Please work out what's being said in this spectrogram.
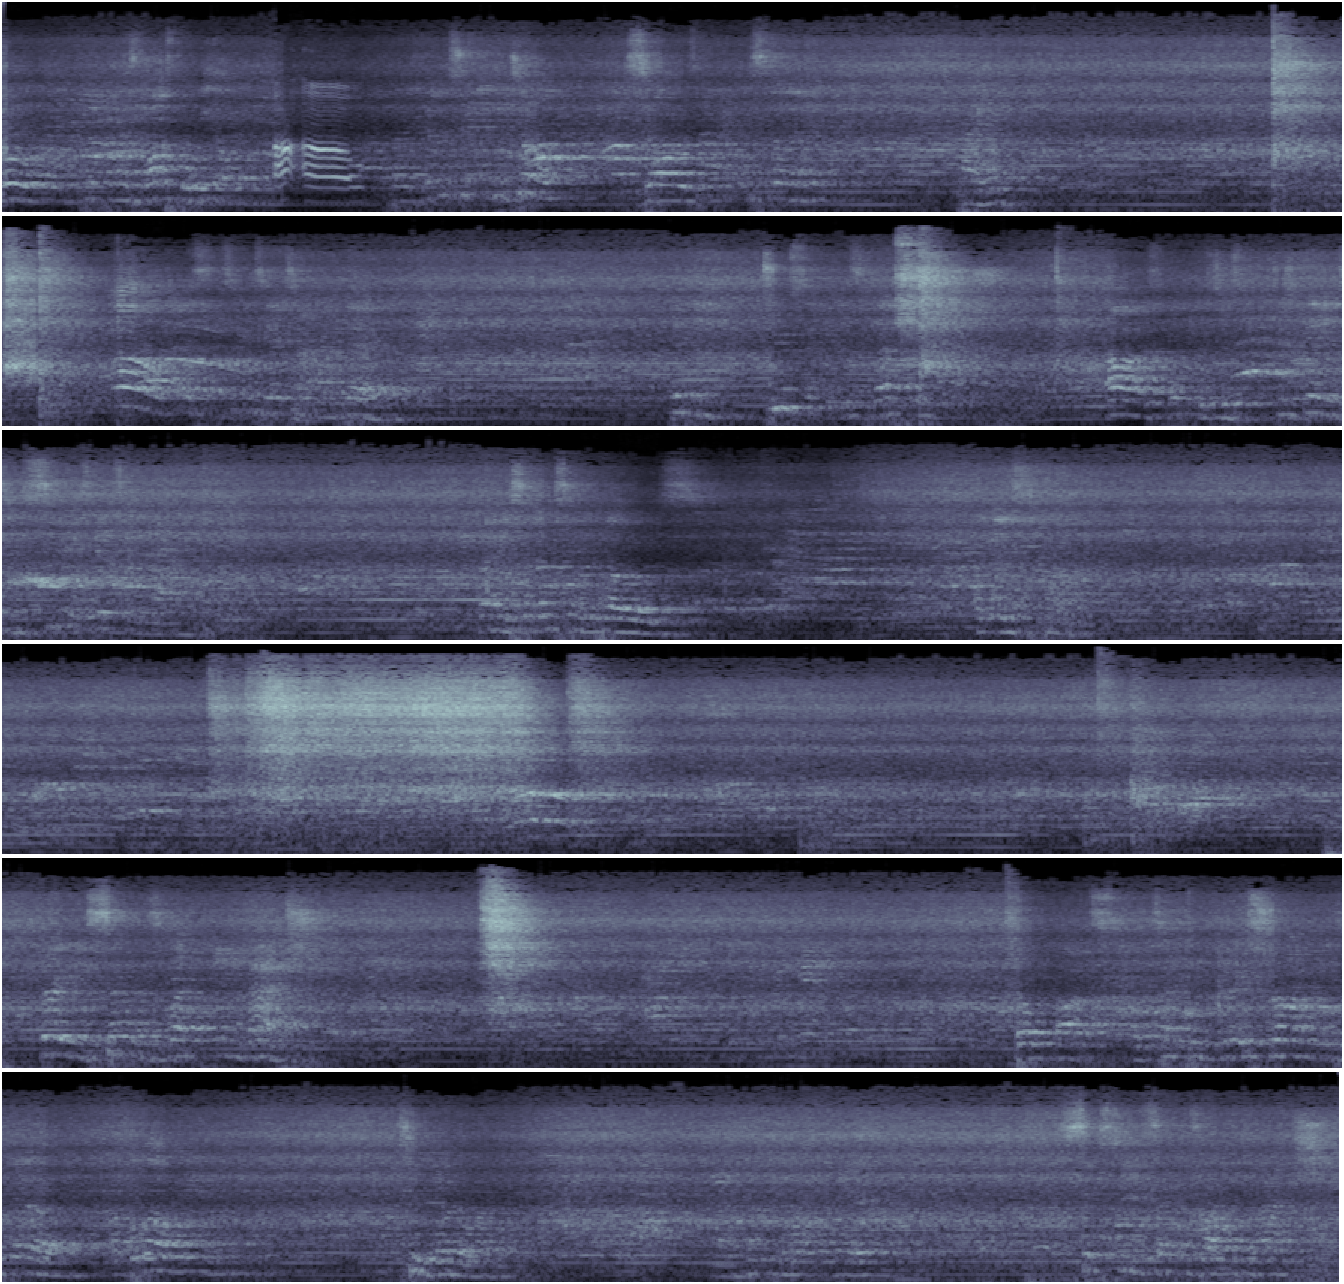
Oh. Uh-oh. So technically still in. Oh, that is right there. 52 seconds left. Oh, just, just getting some serious hits in there. Thanks, some excellent blows against the front. Both bots attempting very strongly to get a, a blow in to the other one. And I think might get 16 seconds left in the match.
